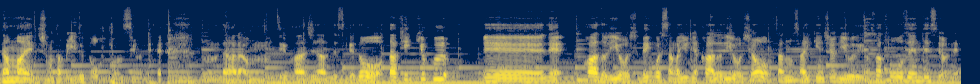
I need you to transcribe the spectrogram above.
何万円の人も多分いると思うんですよね。うん、だから、うんっていう感じなんですけど、ただ結局、えー、ね、カード利用者、弁護士さんが言うにはカード利用者を、さんの債権者を利用できるのは、当然ですよね。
